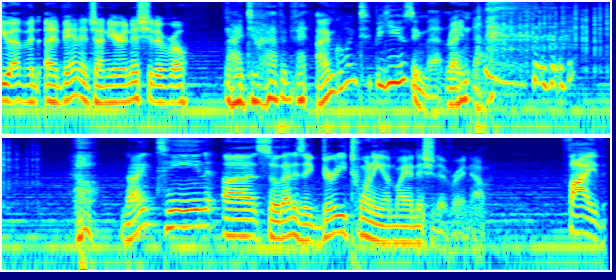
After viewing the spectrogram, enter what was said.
You have an advantage on your initiative roll. I do have advantage. I'm going to be using that right now. 19. Uh, so that is a dirty 20 on my initiative right now. Five,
